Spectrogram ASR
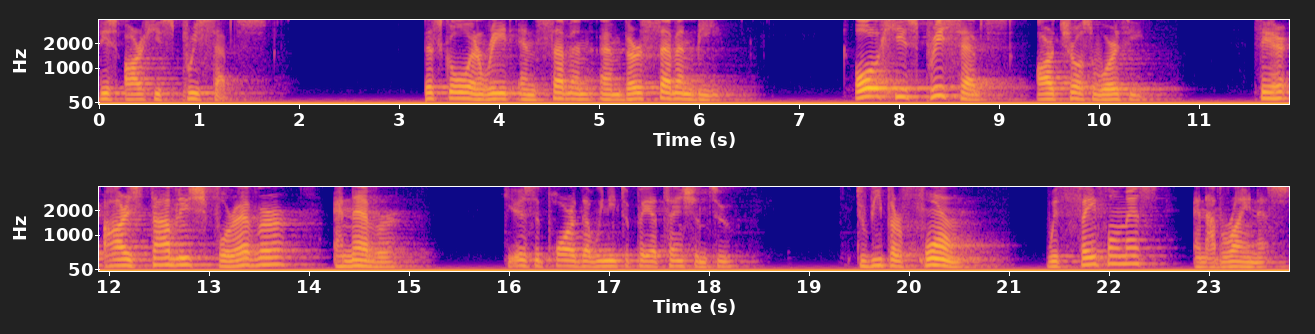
These are his precepts. Let's go and read in 7 and verse 7b. All his precepts are trustworthy. They are established forever and ever. Here's the part that we need to pay attention to to be performed with faithfulness and uprightness.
